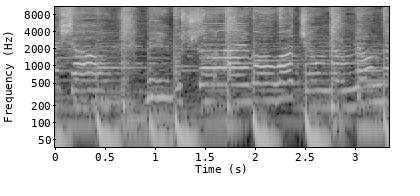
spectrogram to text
太小，你不说爱我，我就 no no no。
